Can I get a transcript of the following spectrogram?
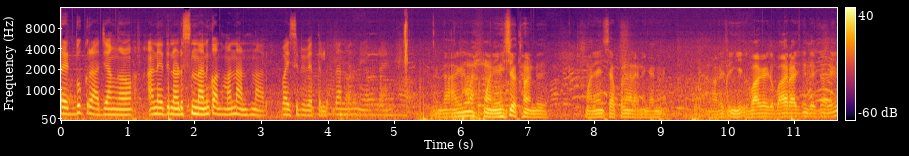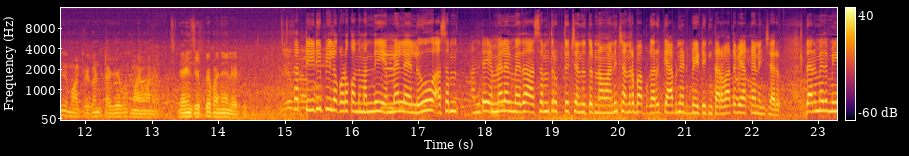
రెడ్ బుక్ రాజ్యాంగం అనేది నడుస్తుందని కొంతమంది అంటున్నారు వైసీపీ వ్యక్తులు దాని మీద మీ అభిప్రాయం? మనం ఏం చెప్తామండి? మనం ఏం చెప్పలేమండి కానీ బాగా బాగా రాజకీయం తెలిసిన మాట్లాడుకుంటే కాసేపు మనం చెప్పే పనే లేదు. సార్ టీడీపీలో కూడా కొంతమంది ఎమ్మెల్యేలు అసం అంటే ఎమ్మెల్యేల మీద అసంతృప్తి చెందుతున్నామని చంద్రబాబు గారు కేబినెట్ మీటింగ్ తర్వాత వ్యాఖ్యానించారు. దాని మీద మీ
